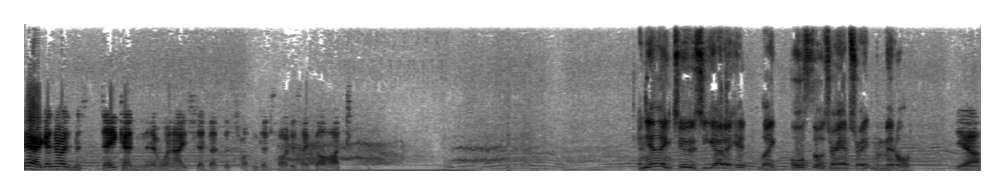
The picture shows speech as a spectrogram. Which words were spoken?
Okay, I guess I was mistaken when I said that this wasn't as hard as I thought. And the other thing too is you gotta hit like both those ramps right in the middle. Yeah.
